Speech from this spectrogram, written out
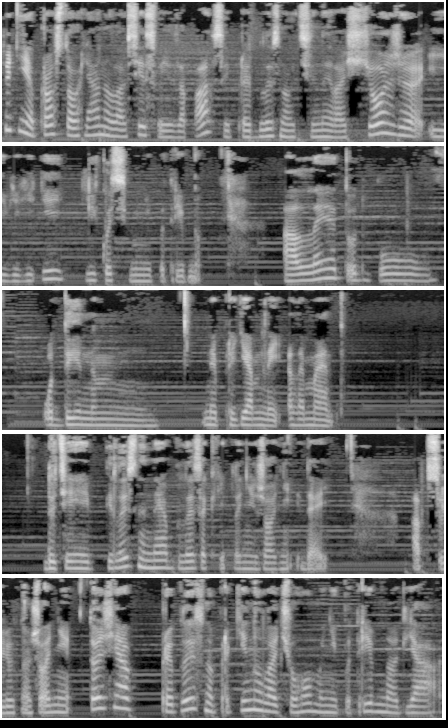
Тоді я просто оглянула всі свої запаси і приблизно оцінила, що ж і в якій кількості мені потрібно. Але тут був один неприємний елемент. До цієї білизни не були закріплені жодні ідеї. Абсолютно жодні. Тож я приблизно прикинула, чого мені потрібно для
